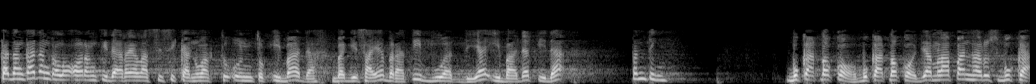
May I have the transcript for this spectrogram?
Kadang-kadang kalau orang tidak rela sisihkan waktu untuk ibadah, bagi saya berarti buat dia ibadah tidak penting. Buka toko, buka toko, jam 8 harus buka.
